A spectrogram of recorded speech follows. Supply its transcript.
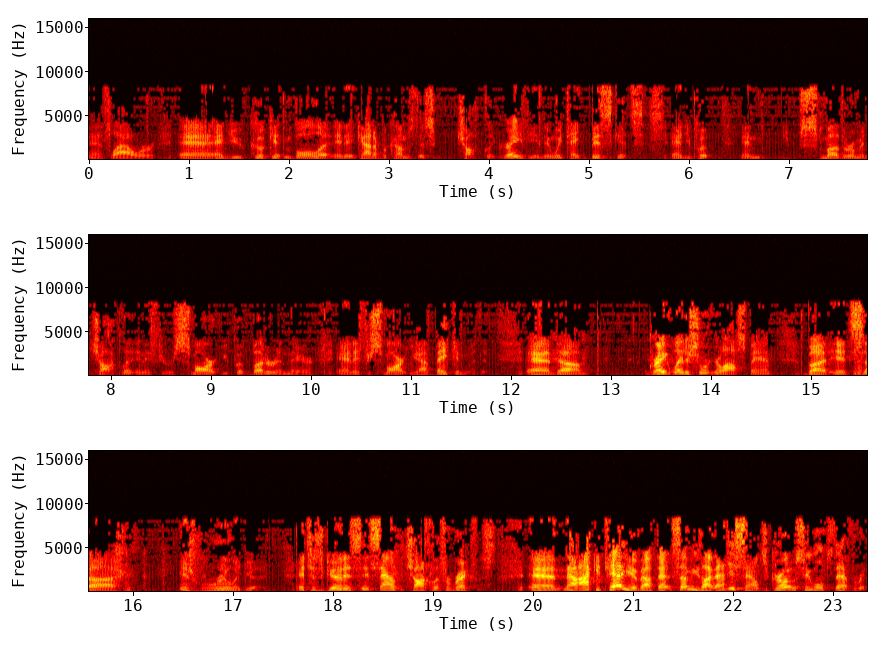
and flour, and, and you cook it and boil it, and it kind of becomes this chocolate gravy. And then we take biscuits, and you put and smother them in chocolate, and if you're smart, you put butter in there, and if you're smart, you have bacon with it. And um, great way to shorten your lifespan, but it's uh, it's really good. It's as good as it sounds chocolate for breakfast. And now I could tell you about that. Some of you like that just sounds gross. Who wants that? For,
